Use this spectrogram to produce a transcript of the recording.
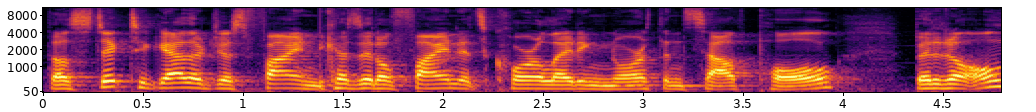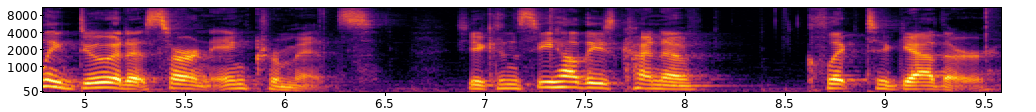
they'll stick together just fine because it'll find its correlating north and south pole, but it'll only do it at certain increments. You can see how these kind of click together.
